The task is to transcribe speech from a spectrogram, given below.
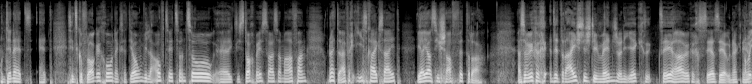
Und dann hat, hat, sind sie gefragt gekommen und haben gesagt, ja, und wie läuft es jetzt und so? Äh, ist es doch besser als am Anfang? Und dann hat er einfach eiskalt gesagt, ja, ja, sie arbeiten daran. Also wirklich der dreisteste Mensch, den ich je gesehen habe, wirklich sehr, sehr unangenehm. Aber,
